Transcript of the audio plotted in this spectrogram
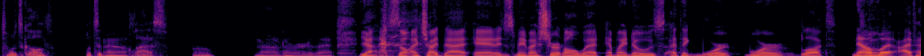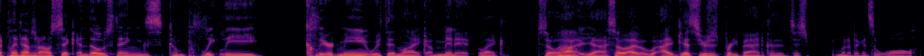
That's what it's called. What's a Oh. glass? Oh. No, I've never heard of that. Yeah. So I tried that, and it just made my shirt all wet, and my nose, I think, more more blocked. Now, So- but I've had plenty of times when I was sick, and those things completely cleared me within like a minute. Like, so uh, Wow. I, yeah. So I, I guess yours is pretty bad because it just went up against a wall.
